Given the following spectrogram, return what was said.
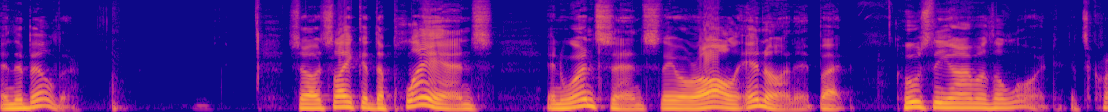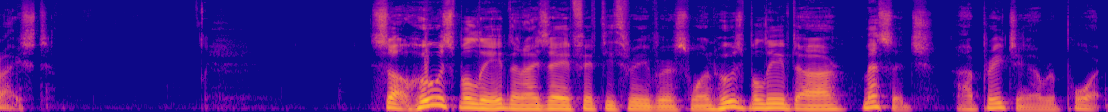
and the builder. So it's like the plans, in one sense, they were all in on it, but who's the arm of the Lord? It's Christ. So, who's believed in Isaiah 53, verse 1? Who's believed our message, our preaching, our report?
